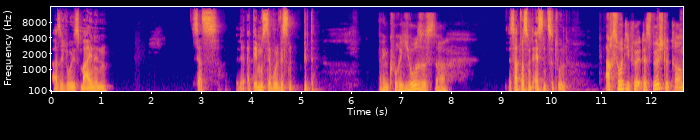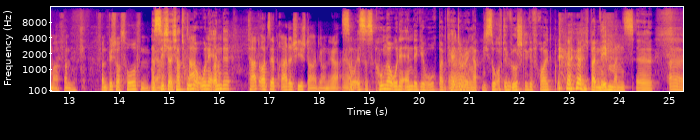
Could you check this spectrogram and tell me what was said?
also Louis meinen, das, den muss der wohl wissen, bitte. Dein kuriosester. Das hat was mit Essen zu tun. Ach so, die, das Würsteltrauma von, von Bischofshofen. Na ja. sicher, ich hatte Hunger Tat, ohne Ende. Tatort Sepp Radl Skistadion, ja. So ist es. Hunger ohne Ende, geh hoch beim Catering, ja, hab mich so auf die Würstel gefreut, die ich beim Nebenmanns äh, ah.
